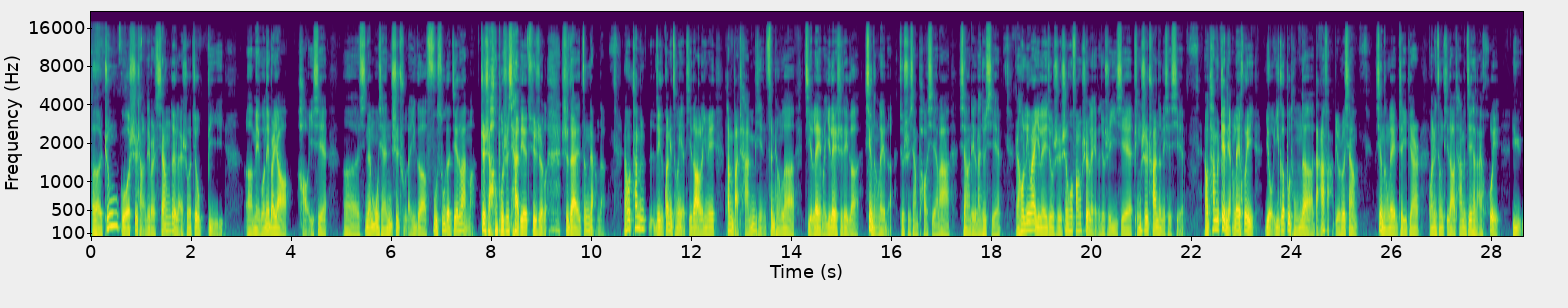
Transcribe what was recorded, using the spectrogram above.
呃，中国市场这边相对来说就比呃美国那边要好一些。呃，现在目前是处在一个复苏的阶段嘛，至少不是下跌趋势了，是在增长的。然后他们这个管理层也提到了，因为他们把产品分成了几类嘛，一类是这个性能类的，就是像跑鞋啦，像这个篮球鞋，然后另外一类就是生活方式类的，就是一些平时穿的那些鞋。然后他们这两类会有一个不同的打法，比如说像性能类这一边，管理层提到他们接下来会与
